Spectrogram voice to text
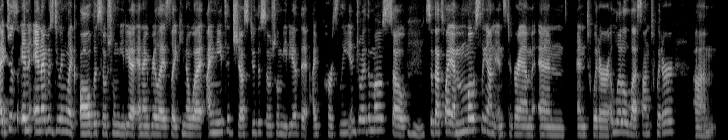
I just and and I was doing like all the social media, and I realized like you know what I need to just do the social media that I personally enjoy the most. So mm-hmm. so that's why I'm mostly on Instagram and and Twitter, a little less on Twitter. Um,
